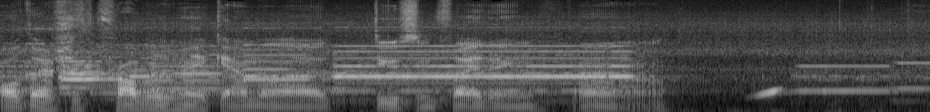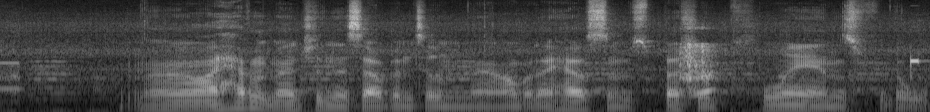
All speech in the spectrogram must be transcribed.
Although I should probably make Emma do some fighting. I don't know. I haven't mentioned this up until now, but I have some special plans for the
